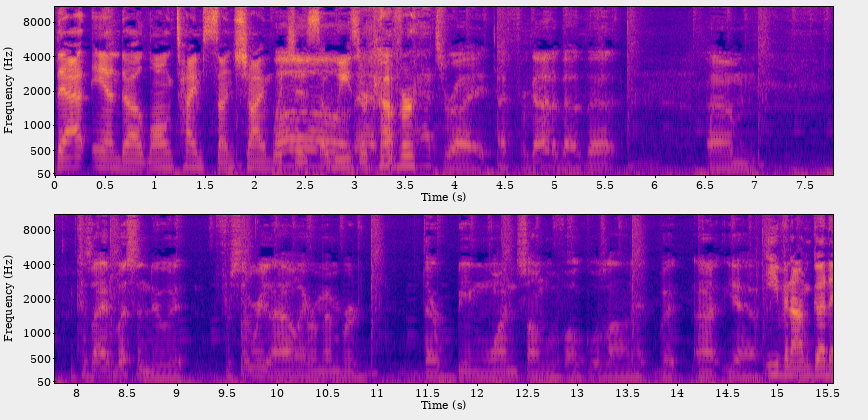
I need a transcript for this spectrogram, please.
that and uh, "Long Time Sunshine," which is a Oh, Weezer that- cover. That's right. I forgot about that. Um, because I had listened to it. For some reason, I only remembered there being one song with vocals on it. But uh, yeah, Even I'm gonna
